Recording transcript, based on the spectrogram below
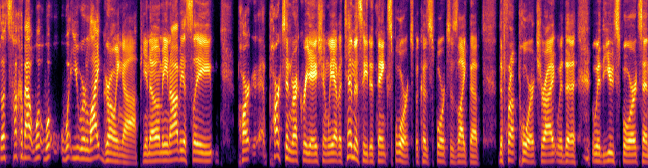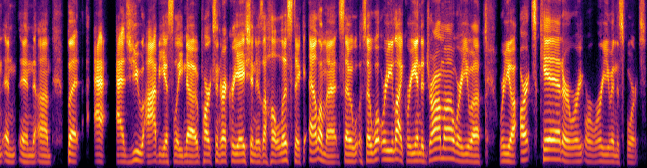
let's talk about what what what you were like growing up. You know, I mean, obviously, park parks and recreation. We have a tendency to think sports because sports is like the the front porch, right? With the with youth sports and and and um, but. At, as you obviously know, parks and recreation is a holistic element. So, so what were you like? Were you into drama? Were you a were you a arts kid, or were or were you into sports?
